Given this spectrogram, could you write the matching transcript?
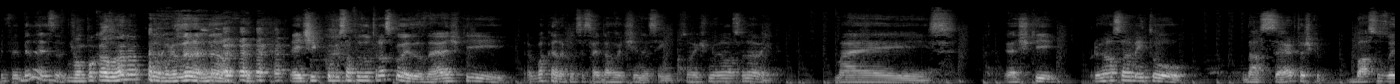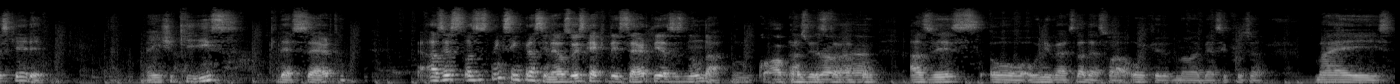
Eu falei, beleza. Vamos pra casa, né? Não, vou fazer nada, não. A gente começou a fazer outras coisas, né? Acho que é bacana quando você sai da rotina, assim, principalmente no relacionamento. Mas eu acho que pro relacionamento dar certo, acho que basta os dois querer. A gente quis que desse certo. Às vezes, às vezes nem sempre é assim, né? Os dois querem que dê certo e às vezes não dá. A Às vezes, conspira- tá- é. às vezes o, o universo dá dessa, fala, oi, querido, não é bem assim que funciona. Mas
